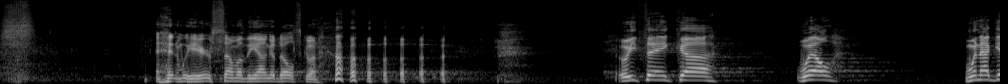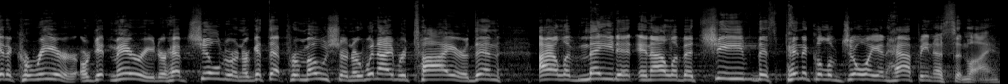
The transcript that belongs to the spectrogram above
and we hear some of the young adults going, we think, uh, well, when I get a career or get married or have children or get that promotion or when I retire, then I'll have made it and I'll have achieved this pinnacle of joy and happiness in life.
